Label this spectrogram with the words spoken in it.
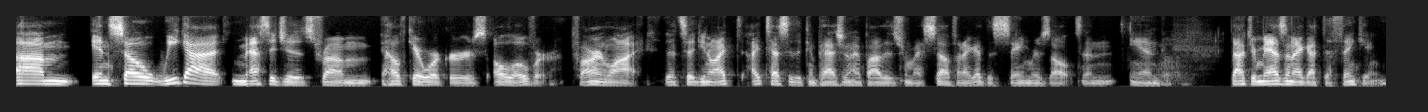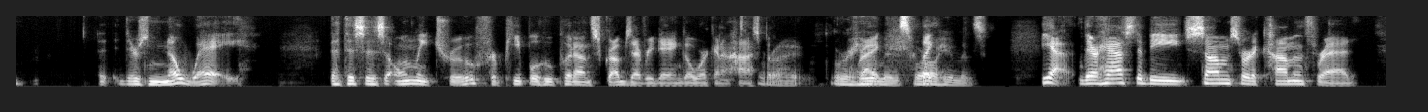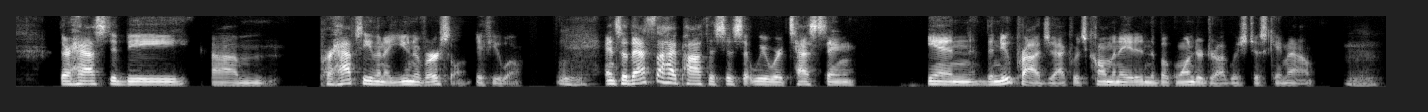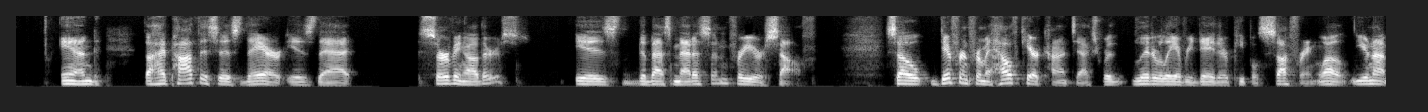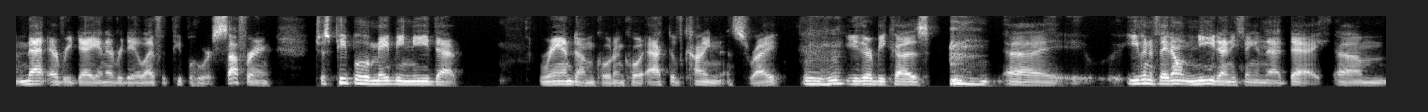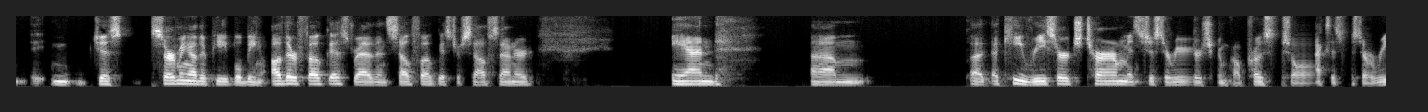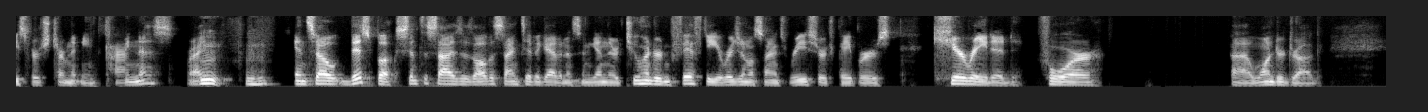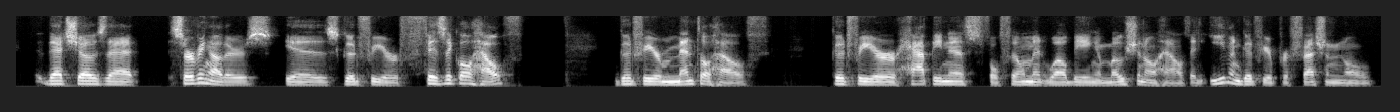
Um, and so we got messages from healthcare workers all over, far and wide, that said, you know, I I tested the compassion hypothesis for myself, and I got the same results. And and Dr. Maz and I got to thinking, uh, there's no way that this is only true for people who put on scrubs every day and go work in a hospital. Right. We're humans. We're like, all humans. Yeah. There has to be some sort of common thread. There has to be um, perhaps even a universal, if you will. Mm-hmm. And so that's the hypothesis that we were testing in the new project, which culminated in the book Wonder Drug, which just came out. Mm-hmm. And the hypothesis there is that serving others is the best medicine for yourself. So, different from a healthcare context where literally every day there are people suffering. Well, you're not met every day in everyday life with people who are suffering, just people who maybe need that random, quote unquote, act of kindness, right? Mm-hmm. Either because uh, even if they don't need anything in that day, um, just serving other people, being other focused rather than self focused or self centered. And um, a, a, key research term, it's just a research term called prosocial acts. It's just a research term that means kindness, right? Mm, mm-hmm. And so this book synthesizes all the scientific evidence. And again, there are 250 original science research papers curated for uh, Wonder Drug that shows that serving others is good for your physical health, good for your mental health, good for your happiness, fulfillment, well being, emotional health, and even good for your professional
